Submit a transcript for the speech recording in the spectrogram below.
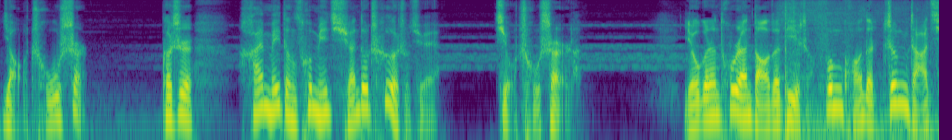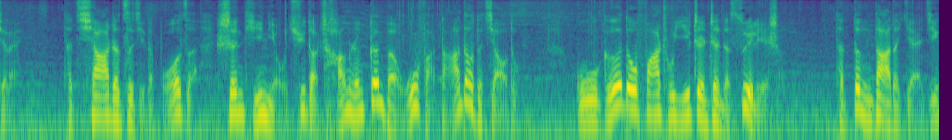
要出事儿。可是，还没等村民全都撤出去，就出事儿了。有个人突然倒在地上，疯狂地挣扎起来，他掐着自己的脖子，身体扭曲到常人根本无法达到的角度，骨骼都发出一阵阵的碎裂声。他瞪大的眼睛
